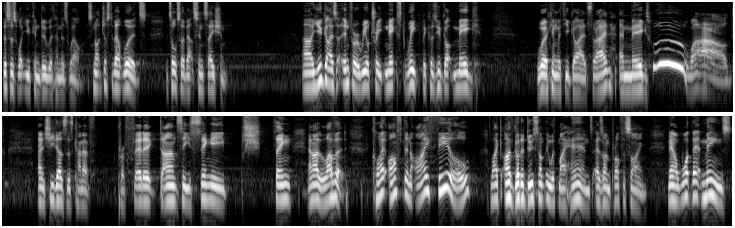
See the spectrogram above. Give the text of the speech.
This is what you can do with Him as well. It's not just about words, it's also about sensation. Uh, you guys are in for a real treat next week because you've got Meg working with you guys, right? And Meg's, woo, wild. And she does this kind of prophetic, dancey, singy thing, and I love it. Quite often, I feel like I've got to do something with my hands as I'm prophesying. Now, what that means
